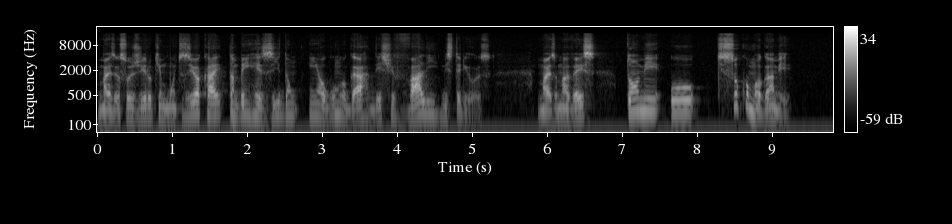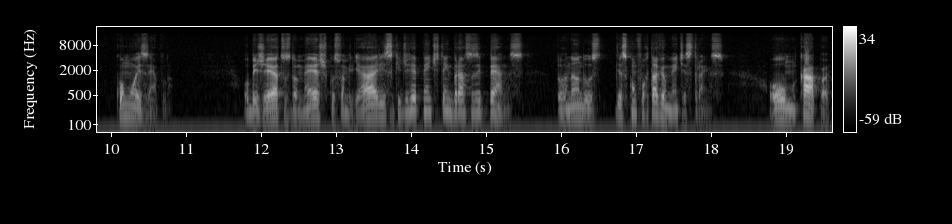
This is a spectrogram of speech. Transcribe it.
mas eu sugiro que muitos yokai também residam em algum lugar deste vale misterioso. Mais uma vez, Tome o Tsukumogami como exemplo. Objetos domésticos familiares que de repente têm braços e pernas, tornando-os desconfortavelmente estranhos. Ou um capa,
